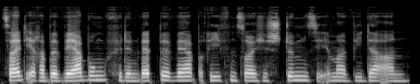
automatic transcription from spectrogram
Seit ihrer Bewerbung für den Wettbewerb riefen solche Stimmen sie immer wieder an.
